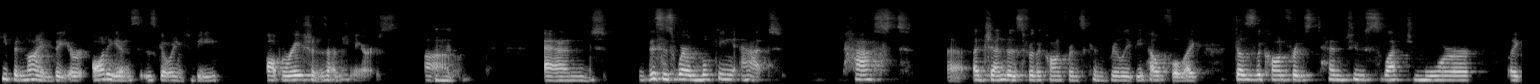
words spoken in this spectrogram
keep in mind that your audience is going to be operations engineers. Um, mm-hmm. And this is where looking at past uh, agendas for the conference can really be helpful. Like, does the conference tend to select more like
